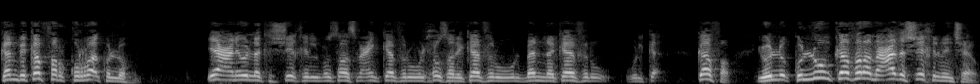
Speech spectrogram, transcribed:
كان بيكفر القراء كلهم. يعني يقول لك الشيخ المصطفى اسماعيل كافر والحصري كافر والبنا كافر والك... كفر. يقول له كلهم كفرة ما عدا الشيخ المنشاوي.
